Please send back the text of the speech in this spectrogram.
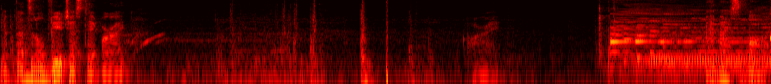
Yep, that's an old VHS tape, alright. Alright. MS Boss.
